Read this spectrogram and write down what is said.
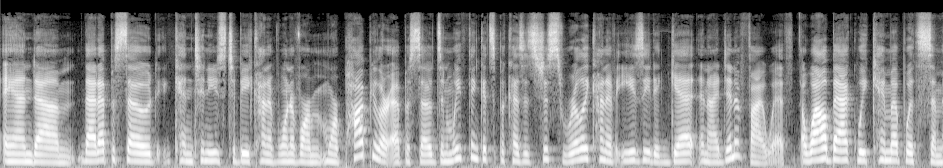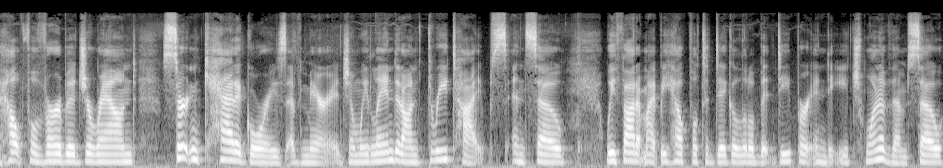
And um, that episode continues to be kind of one of our more popular episodes. And we think it's because it's just really kind of easy to get and identify with. A while back, we came up with some helpful verbiage around certain categories of marriage, and we landed on three types. And so we thought it might be helpful to dig a little bit deeper into each one of them. So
